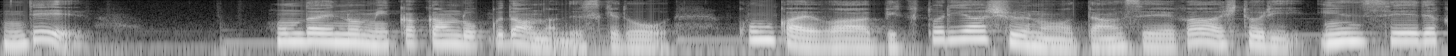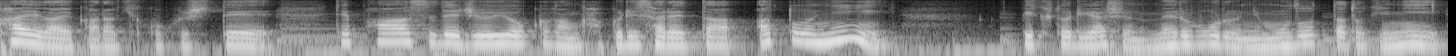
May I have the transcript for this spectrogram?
で本題の3日間ロックダウンなんですけど今回はビクトリア州の男性が1人陰性で海外から帰国してでパースで14日間隔離された後にビクトリア州のメルボルンに戻った時に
